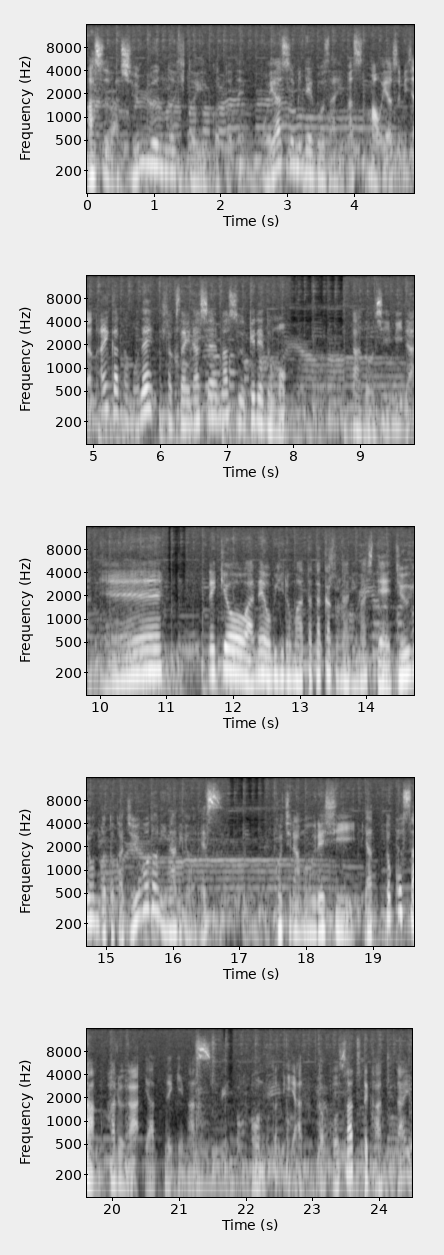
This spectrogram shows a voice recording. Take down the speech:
明日は春分の日ということでお休みでございます。まあお休みじゃない方もねたくさんいらっしゃいますけれども楽しみだね。で今日はね帯広も暖かくなりまして14度とか15度になるようです。こちらも嬉しいやっとこさ春がやってきます。本当にやっとこさって感じだよ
